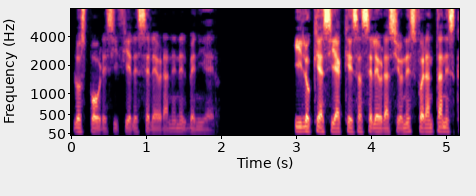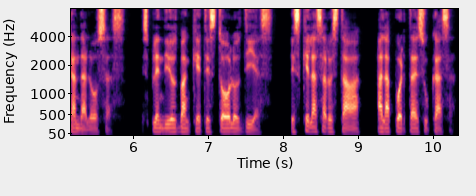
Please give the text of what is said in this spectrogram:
los pobres y fieles celebran en el venidero. Y lo que hacía que esas celebraciones fueran tan escandalosas, espléndidos banquetes todos los días, es que Lázaro estaba, a la puerta de su casa.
